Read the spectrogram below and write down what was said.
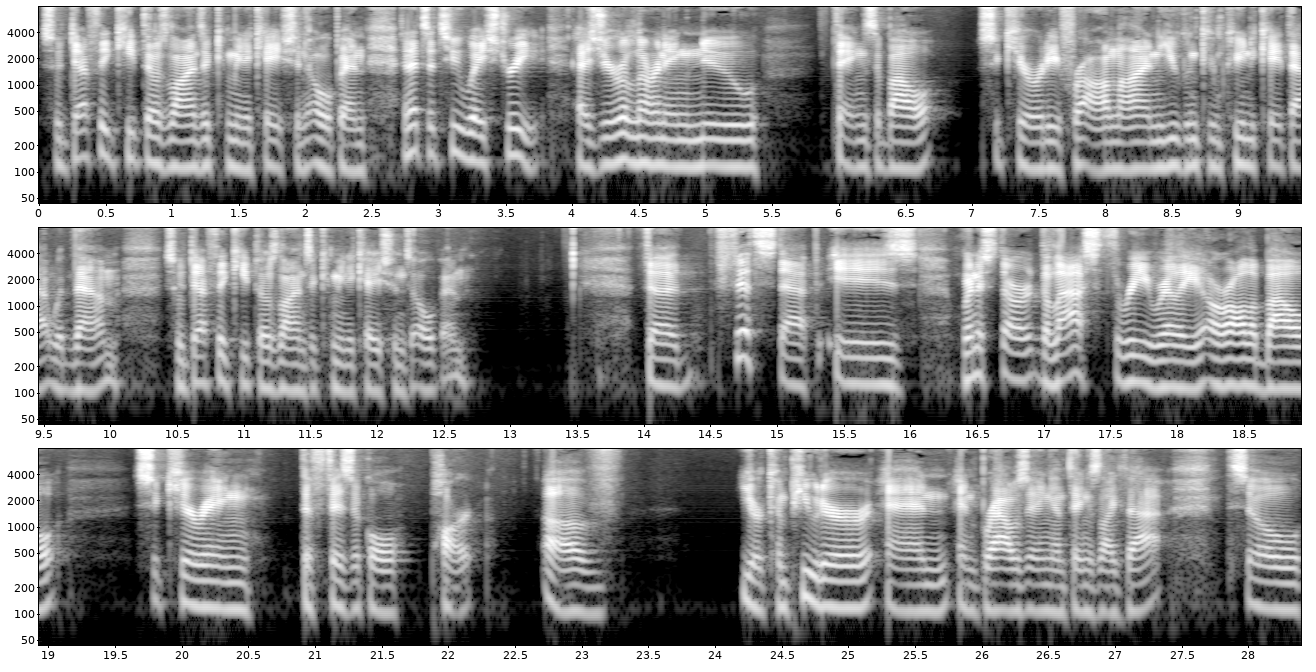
So definitely keep those lines of communication open. And it's a two-way street as you're learning new things about security for online, you can communicate that with them. So definitely keep those lines of communications open. The fifth step is we're going to start, the last three really are all about securing the physical part of your computer and and browsing and things like that. So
